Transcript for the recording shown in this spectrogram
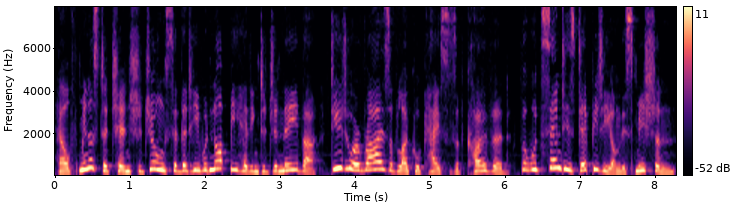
Health Minister Chen Shih-chung said that he would not be heading to Geneva due to a rise of local cases of COVID, but would send his deputy on this mission.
